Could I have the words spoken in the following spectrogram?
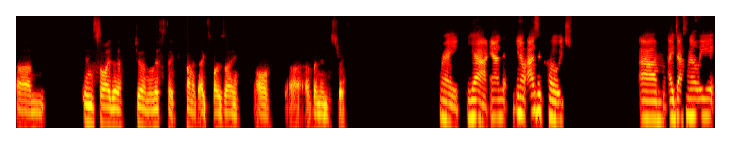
um, insider journalistic kind of expose of uh, of an industry. Right. Yeah. And, you know, as a coach, um, I definitely,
